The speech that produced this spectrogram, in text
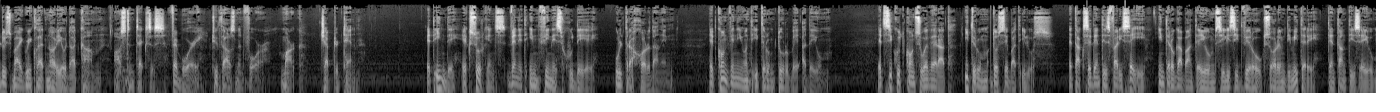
Produced by GreekLatinAudio.com, Austin, Texas, February 2004. Mark, Chapter 10. Et inde exurgens venit in finis Judeae, ultra Jordanen, et conveniunt iterum turbe ad eum. Et sicut consueverat, iterum docebat illus. Et accedentis farisei, interrogabant eum silisit viro uxorem dimitere, tentantis eum,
